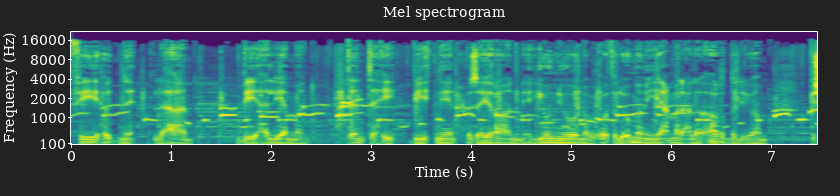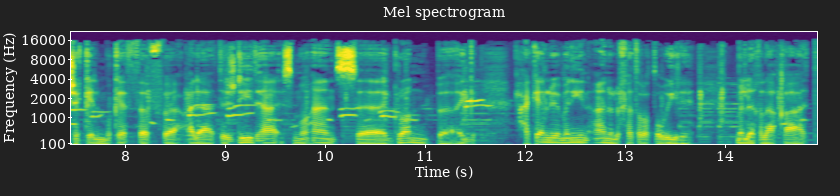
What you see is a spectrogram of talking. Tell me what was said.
في هدنة الآن باليمن. تنتهي ب 2 حزيران يونيو المبعوث الأممي يعمل على الأرض اليوم بشكل مكثف على تجديدها. اسمه هانس جروندبرغ حكى اليمنيين عانوا لفترة طويلة من الإغلاقات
